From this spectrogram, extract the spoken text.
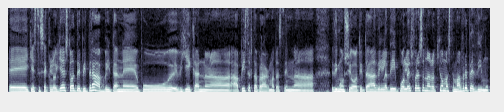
ε, και στις εκλογές τότε επί Τραμπ ήταν ε, που βγήκαν απίστευτα πράγματα στην δημοσιότητα δηλαδή πολλές φορές αναρωτιόμαστε μα βρε παιδί μου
